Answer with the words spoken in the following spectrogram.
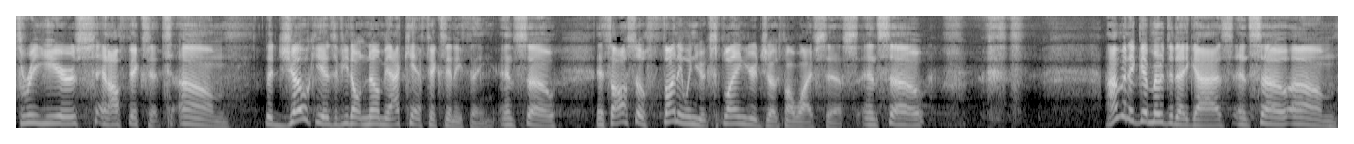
three years and I'll fix it. Um, the joke is, if you don't know me, I can't fix anything. And so it's also funny when you explain your jokes, my wife says. And so I'm in a good mood today, guys. And so um,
